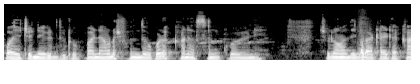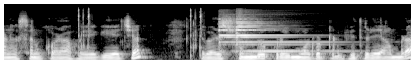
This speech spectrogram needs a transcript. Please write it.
পজিটিভ নেগেটিভ দুটো পয়েন্টে আমরা সুন্দর করে কানেকশান করে নিই। চলুন আমাদের ব্যাটারিটা কানেকশান করা হয়ে গিয়েছে। এবারে সুন্দর করে এই মোটরটার ভিতরে আমরা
